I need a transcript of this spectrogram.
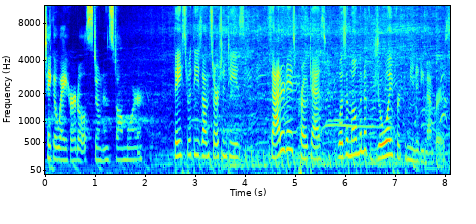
Take away hurdles, don't install more. Faced with these uncertainties, Saturday's protest was a moment of joy for community members.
